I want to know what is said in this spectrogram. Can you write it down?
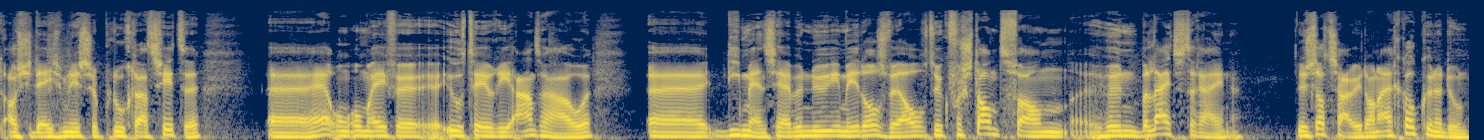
als je deze ministerploeg laat zitten... hè, om, om even uw theorie aan te houden... die mensen hebben nu inmiddels wel natuurlijk verstand van hun beleidsterreinen. Dus dat zou je dan eigenlijk ook kunnen doen.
